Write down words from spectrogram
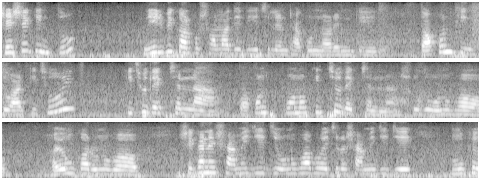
শেষে কিন্তু নির্বিকল্প সমাধি দিয়েছিলেন ঠাকুর নরেনকে। তখন কিন্তু আর কিছুই, কিছু দেখছেন না। তখন কোনো কিচ্ছু দেখছেন না, শুধু অনুভব, ভয়ঙ্কর অনুভব। সেখানে স্বামীজির যে অনুভব হয়েছিল, স্বামীজি যে মুখে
